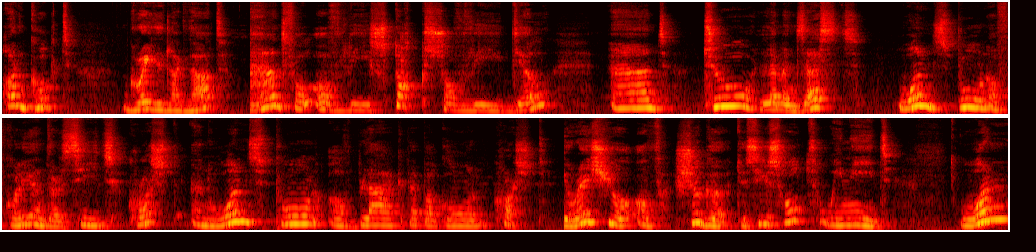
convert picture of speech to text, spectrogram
uncooked, grated like that. A handful of the stalks of the dill and two lemon zests. One spoon of coriander seeds crushed and one spoon of black peppercorn crushed. The ratio of sugar to sea salt we need one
